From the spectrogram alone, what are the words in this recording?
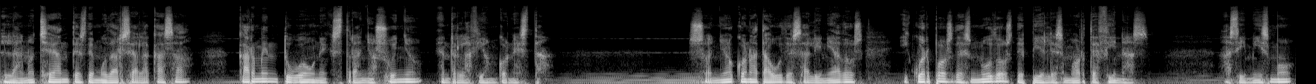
La noche antes de mudarse a la casa, Carmen tuvo un extraño sueño en relación con esta. Soñó con ataúdes alineados y cuerpos desnudos de pieles mortecinas. Asimismo,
